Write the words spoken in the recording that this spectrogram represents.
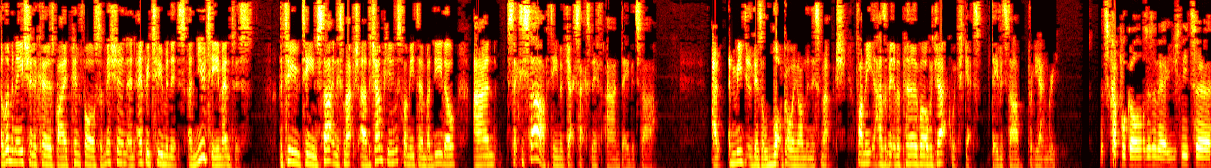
Elimination occurs by pinfall submission, and every two minutes, a new team enters. The two teams starting this match are the champions, Flamita and Bandido, and Sexy Star, the team of Jack Sexsmith and David Starr. And immediately there's a lot going on in this match. Flamita has a bit of a perv over Jack, which gets David Starr pretty angry. It's a couple goals, isn't it? You just need to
